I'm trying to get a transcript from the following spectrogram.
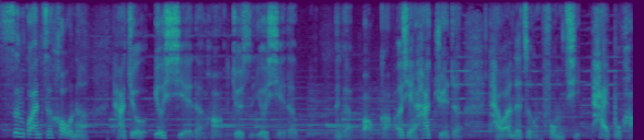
升官之后呢，他就又写了哈，就是又写的那个报告，而且他觉得台湾的这种风气太不好。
